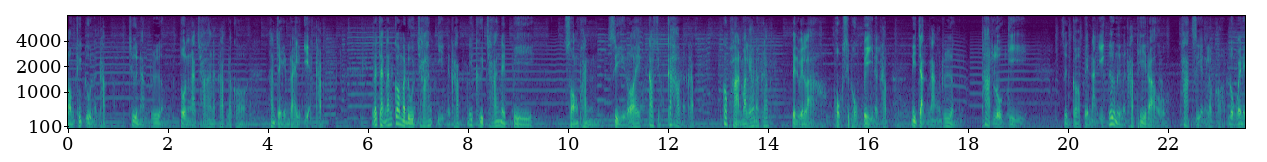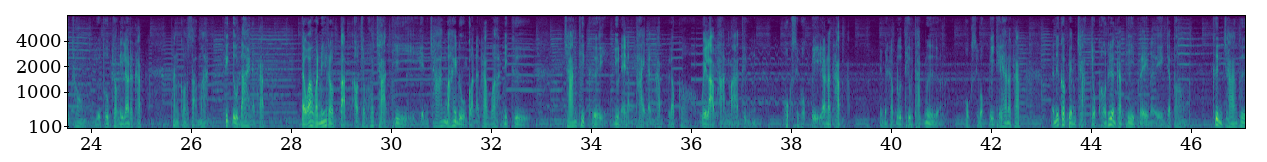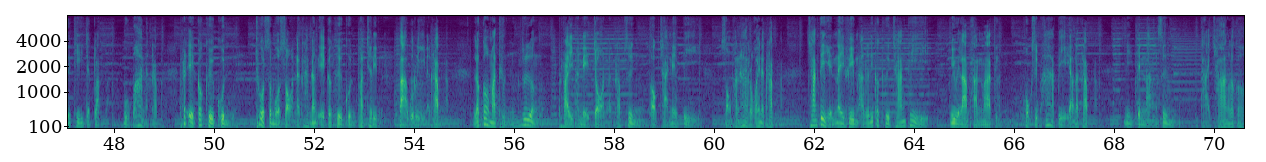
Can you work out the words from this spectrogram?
ลองคลิกดูนะครับ ชื่อหนังเรื่องโตนงาช้างนะครับ แล้วก็ท่านจะเห็นรายละเอียดครับ และจากนั้นก็มาดูช้างอีกนะครับ นี่คือช้างในปี 2499 นะครับ ก็ผ่านมาแล้วนะครับ เป็นเวลา 66 ปีนะครับ นี่จากหนังเรื่องธาตุโลกี ซึ่งก็เป็นหนังอีกเรื่องหนึ่งนะครับ ที่เราพากย์เสียงแล้วก็ลงไว้ในช่อง YouTube ช่องนี้แล้วนะครับ ท่านก็สามารถคลิกดูได้นะครับ แต่ว่าวันนี้เราตัดเอาเฉพาะฉากที่เห็นช้างมาให้ดูก่อนนะครับว่านี่คือช้างที่เคยอยู่ในหนังไทยนะครับ แล้วก็เวลาผ่านมาถึง 66 ปีแล้วนะครับ เห็นไหมครับดูทิวทัศน์เมื่อ 66 ปีที่แล้วนะครับ และนี่ก็เป็นฉากจบของเรื่องครับที่พระเอกนางเอกจะต้องขึ้นช้างเพื่อที่จะกลับหมู่บ้านนะครับ พระเอกก็คือคุณโชติสโมสรนะครับนางเอกก็คือคุณพัชรินตาบุรีนะครับ แล้วก็มาถึงเรื่องไพรพเนจรนะครับ ซึ่งออกฉายในปี 2500 นะครับ ช้างที่เห็นในฟิล์มหนังเรื่องนี้ก็คือช้างที่มีเวลาผ่านมาถึง 65 ปีแล้วนะครับ นี่เป็นหนังซึ่งถ่ายช้างแล้วก็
